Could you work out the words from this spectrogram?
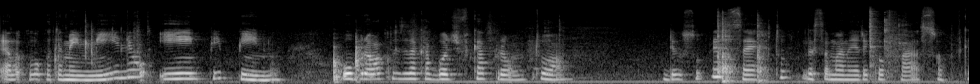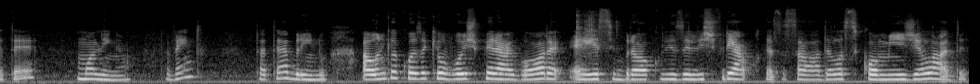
ela colocou também milho e pepino. O brócolis acabou de ficar pronto, ó. Deu super certo dessa maneira que eu faço. Fica até molinho, ó. Tá vendo? Tá até abrindo. A única coisa que eu vou esperar agora é esse brócolis ele esfriar, porque essa salada ela se come gelada.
